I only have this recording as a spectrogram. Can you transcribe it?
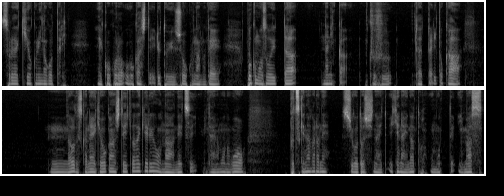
それだけ記憶に残ったりえ心を動かしているという証拠なので僕もそういった何か工夫だったりとかうんどうですかね共感していただけるような熱意みたいなものをぶつけながらね仕事しないといけないなと思っています。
